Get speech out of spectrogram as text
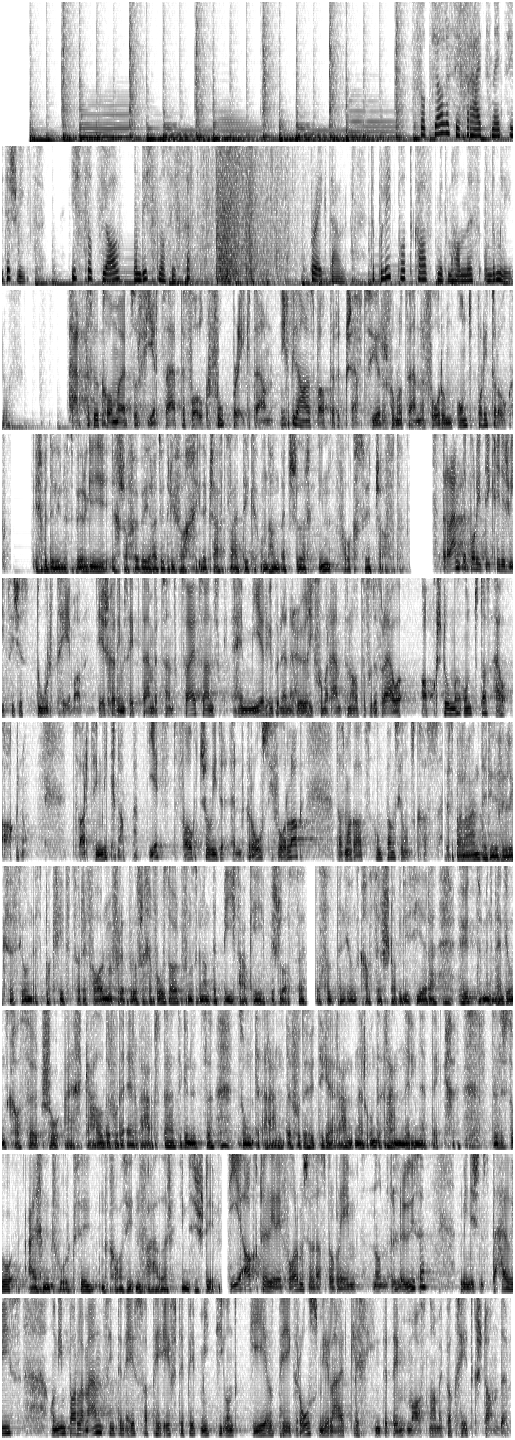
Soziale Sicherheitsnetz in der Schweiz. Ist es sozial und ist es noch sicher? Breakdown, der Polit-Podcast mit dem Hannes und dem Linus. Herzlich willkommen zur 14. Folge von Breakdown. Ich bin Hannes Platter, Geschäftsführer vom Luzerner Forum und Politologe. Ich bin der Linus Bürgi, ich arbeite bei Radio Dreifach in der Geschäftsleitung und habe einen Bachelor in Volkswirtschaft. Die Rentenpolitik in der Schweiz ist ein Tourthema. Erst gerade im September 2022 haben wir über eine Erhöhung vom Rentenalter der Frauen abgestimmt und das auch angenommen. Zwar ziemlich knapp. Jetzt folgt schon wieder eine grosse Vorlage. Das Mal geht es um Pensionskassen. Das Parlament hat in der Frühlingssession ein Paket zur Reform für die berufliche Vorsorge vom sogenannten BVG beschlossen. Das soll die Pensionskassen stabilisieren. Heute müssen Pensionskassen schon eigentlich Gelder von den Erwerbstätigen nutzen, um die Renten der heutigen Rentner und Rentnerinnen zu decken. Das ist so eigentlich nicht vorgesehen und quasi ein Fehler im System. Die aktuelle Reform soll das Problem nun lösen mindestens teilweise. Und im Parlament sind dann SVP, FDP, Mitte und GLP grossmehrheitlich hinter dem Massnahmenpaket gestanden.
